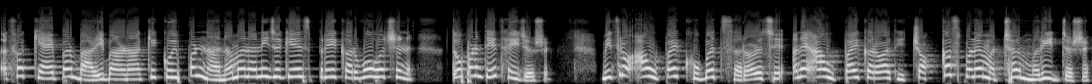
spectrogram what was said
અથવા ક્યાંય પણ બારી બારણા કે કોઈ પણ નાનામાં નાની જગ્યાએ સ્પ્રે કરવો હશે ને, તો પણ તે થઈ જશે. મિત્રો, આ ઉપાય ખૂબ જ સરળ છે અને આ ઉપાય કરવાથી ચોક્કસપણે મચ્છર મરી જ જશે.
